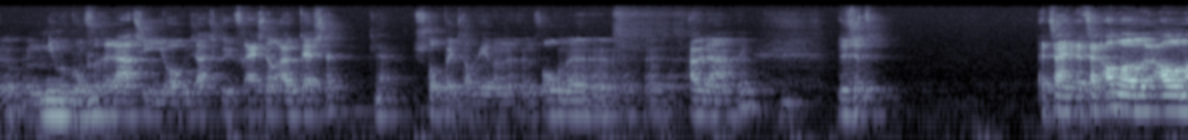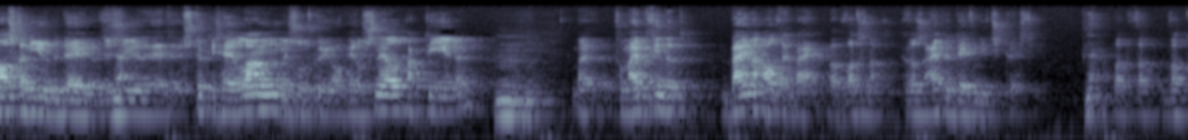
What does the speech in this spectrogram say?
uh, een nieuwe configuratie in je organisatie kun je vrij snel uittesten. Ja. Stoppen is dan weer een, een volgende uh, uitdaging. Dus het, het zijn, het zijn allemaal, allemaal scharnierende delen. Dus Ja. je, het stuk is heel lang en soms kun je ook heel snel acteren. Mm. Maar voor mij begint het bijna altijd bij, wat, wat is nou, dat is eigenlijk een definitiekwestie. Ja. Wat, wat, wat,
